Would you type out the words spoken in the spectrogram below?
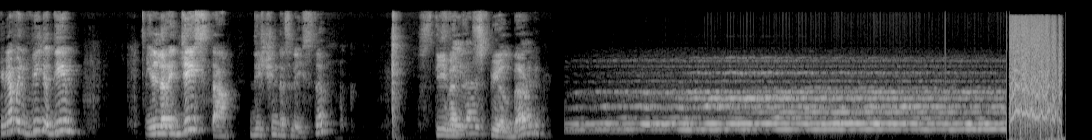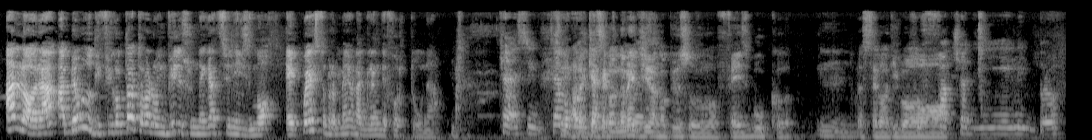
Finiamo il video di il regista di Schindler's List, Steven, Steven Spielberg. Allora, abbiamo avuto difficoltà a trovare un video sul negazionismo e questo per me è una grande fortuna. Cioè, sì, siamo Sì, Ma perché secondo me questo. girano più su Facebook Mm. queste cose Su tipo, faccia di libro.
